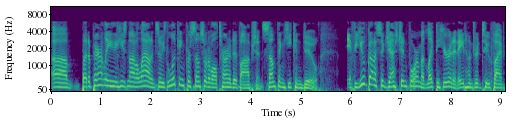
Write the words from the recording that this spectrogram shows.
Um, but apparently he's not allowed, and so he's looking for some sort of alternative option, something he can do if you've got a suggestion for him, I'd like to hear it at 800 259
